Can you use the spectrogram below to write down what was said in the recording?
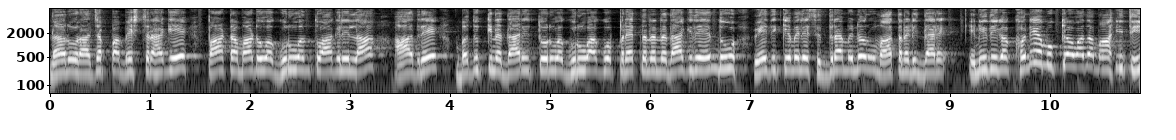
ನಾನು ರಾಜಪ್ಪ ಮೇಸ್ತ್ರ ಹಾಗೆ ಪಾಠ ಮಾಡುವ ಗುರುವಂತೂ ಆಗಲಿಲ್ಲ. ಆದರೆ ಬದುಕಿನ ದಾರಿ ತೋರುವ ಗುರುವಾಗುವ ಪ್ರಯತ್ನ ನನ್ನದಾಗಿದೆ ಎಂದು ವೇದಿಕೆ ಮೇಲೆ ಸಿದ್ದರಾಮಯ್ಯನವರು ಮಾತನಾಡಿದ್ದಾರೆ. ಇನ್ನಿದೀಗ ಕೊನೆಯ ಮುಖ್ಯವಾದ ಮಾಹಿತಿ.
